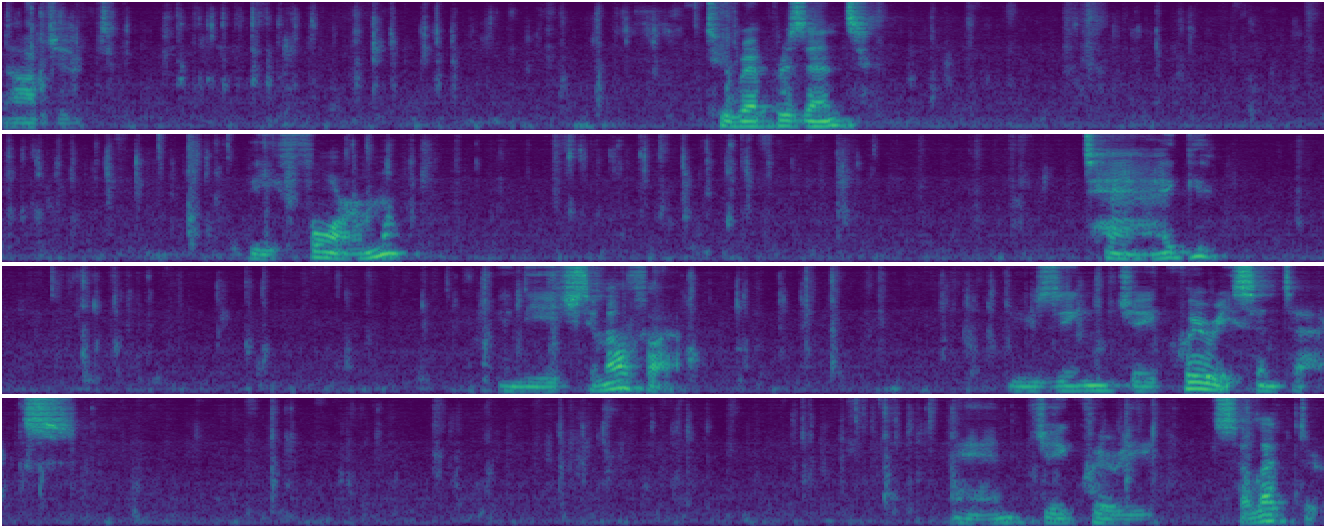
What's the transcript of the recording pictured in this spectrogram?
an object, to represent the form tag in the HTML file using jQuery syntax and jQuery selector.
